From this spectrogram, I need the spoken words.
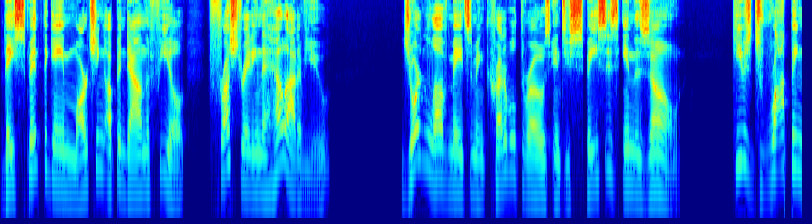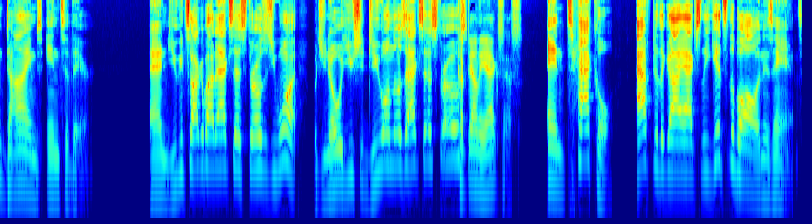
They spent the game marching up and down the field, frustrating the hell out of you. Jordan Love made some incredible throws into spaces in the zone. He was dropping dimes into there. And you can talk about access throws as you want, but you know what you should do on those access throws? cut down the access. and tackle after the guy actually gets the ball in his hands.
